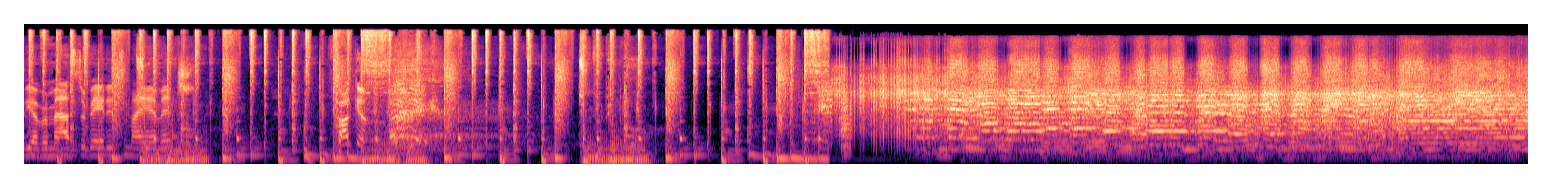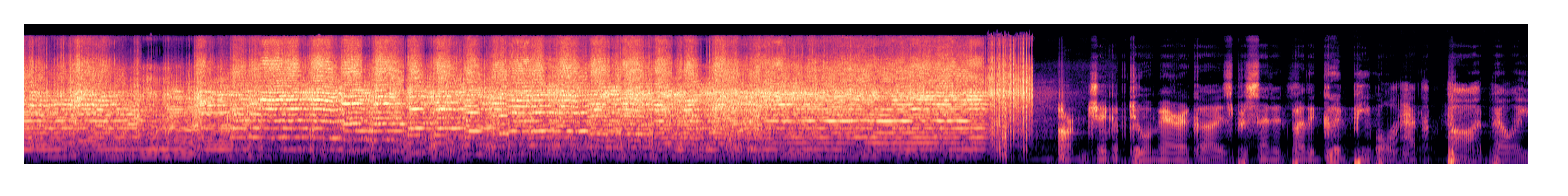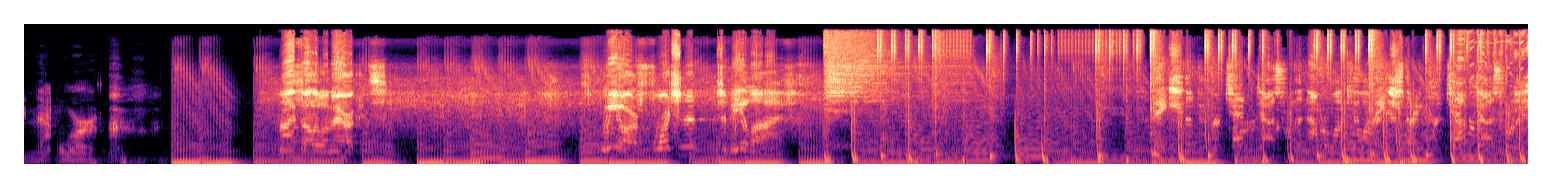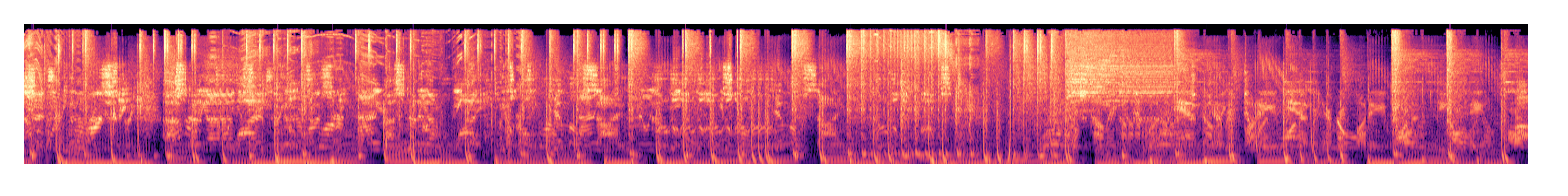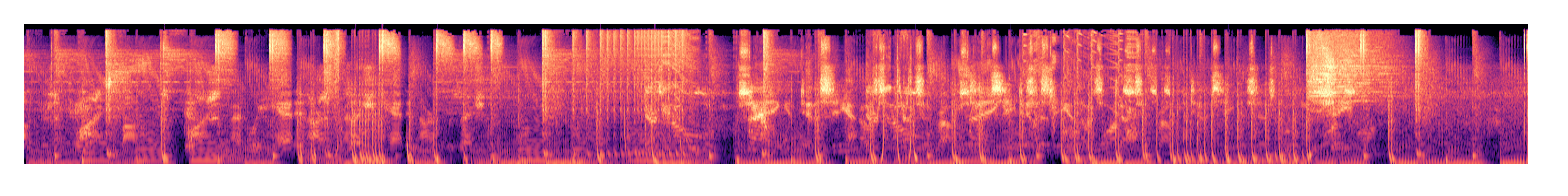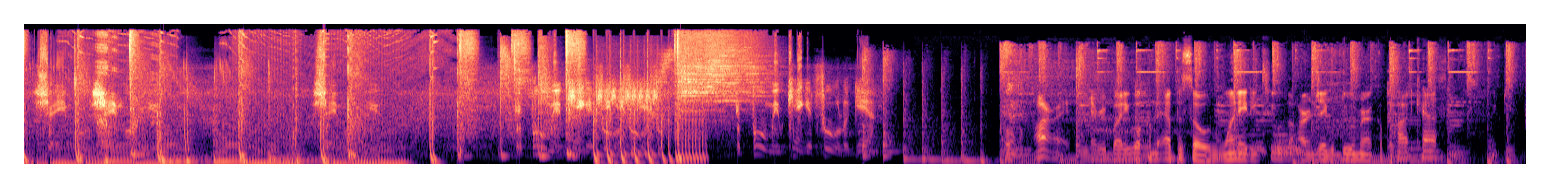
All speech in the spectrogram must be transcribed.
Have you ever masturbated to my image? Fuck him. And Jacob Do America is presented by the good people at the Network. My fellow Americans, we are fortunate to be alive. They even protect us from the number one killer in history. Protect us from the number one killer in. Episode 182 of the Art and Jacob Do America podcast.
